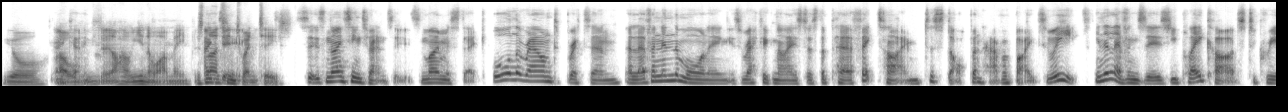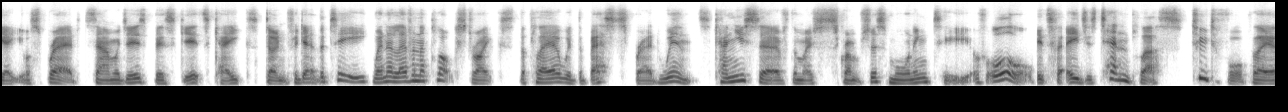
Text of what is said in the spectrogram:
your. Oh, okay. Oh, oh, you know what I mean. It's do. 1920s. So it's 1920s, my mistake. All around Britain, 11 in the morning is recognized as the perfect time to stop and have a bite to eat. In 11s, you play cards to create your spread sandwiches, biscuits, cakes. Don't forget the tea. When 11 o'clock strikes, the player with the best spread wins. Can you serve the most scrumptious morning tea of all? It's for ages 10 plus, 2 to 4 players,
